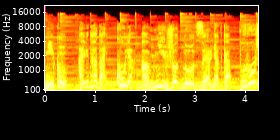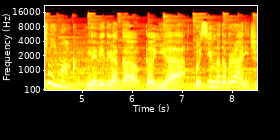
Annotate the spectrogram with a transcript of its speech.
Ніку, а відгадай, куля, а в ній жодного зернятка. Порожній мак. Не відгадав, то я. Усім на добраніч.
